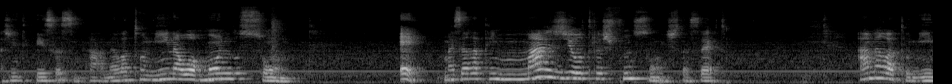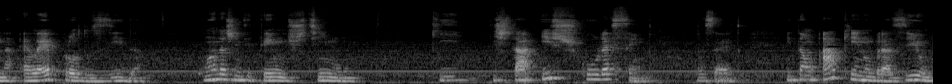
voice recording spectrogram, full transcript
A gente pensa assim, ah, a melatonina é o hormônio do sono. É, mas ela tem mais de outras funções, tá certo? A melatonina, ela é produzida quando a gente tem um estímulo que está escurecendo, tá certo? Então, aqui no Brasil,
